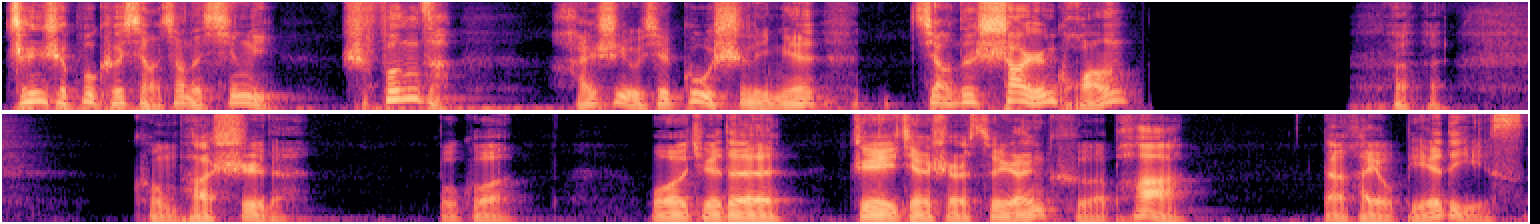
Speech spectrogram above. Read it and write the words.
真是不可想象的心理，是疯子，还是有些故事里面讲的杀人狂？哈哈，恐怕是的。不过，我觉得这件事虽然可怕，但还有别的意思。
